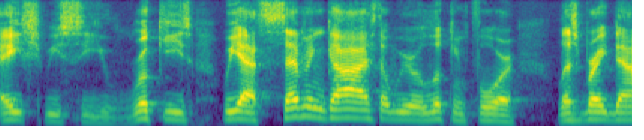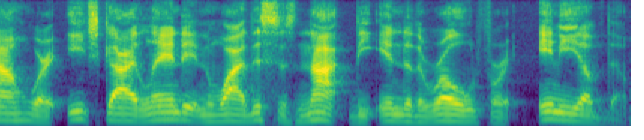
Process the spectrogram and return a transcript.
HBCU rookies. We had seven guys that we were looking for. Let's break down where each guy landed and why this is not the end of the road for any of them.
